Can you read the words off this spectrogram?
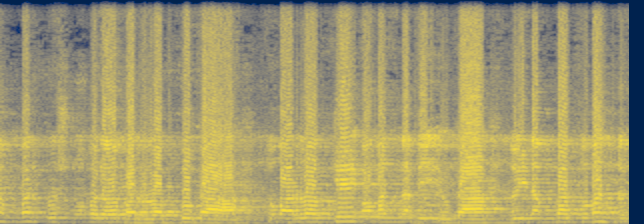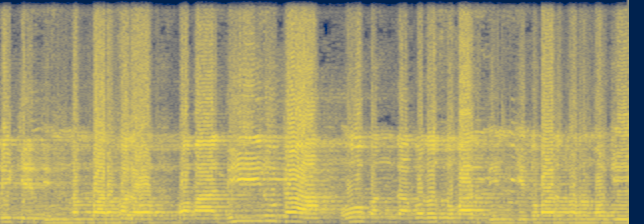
নম্বর প্রশ্ন হলো রব্বুকা? তোমার রবকে অমান নবিয়ুকা দুই নম্বর, তোমার নবীকে? তিন নম্বর হলো, অমা ও বান্দা, বলো তোমার দিন কি? তোমার ধর্ম কি?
